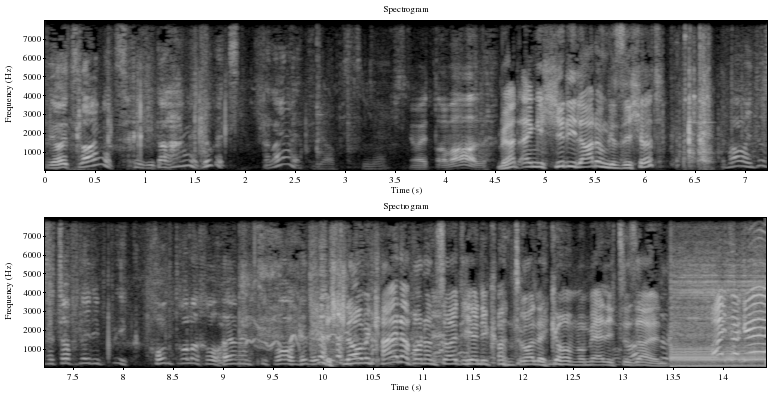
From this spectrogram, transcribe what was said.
ja, jetzt langt es. Krigi, da langt Schau jetzt. Da langt Ja, hat der Wahl. Wer hat eigentlich hier die Ladung gesichert? Marvin, du solltest einfach nicht in die Kontrolle kommen, wenn sie die Fragen. Ich glaube, keiner von uns sollte hier in die Kontrolle kommen, um ehrlich zu sein. Weiter geht's!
